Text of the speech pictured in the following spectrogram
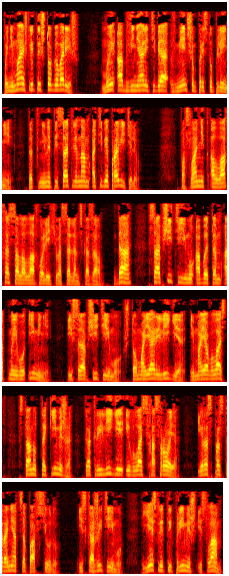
«Понимаешь ли ты, что говоришь? Мы обвиняли тебя в меньшем преступлении, так не написать ли нам о тебе правителю? Посланник Аллаха, салаллаху алейхи вассалям, сказал, «Да, сообщите ему об этом от моего имени, и сообщите ему, что моя религия и моя власть станут такими же, как религия и власть Хасроя, и распространятся повсюду. И скажите ему, если ты примешь ислам,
